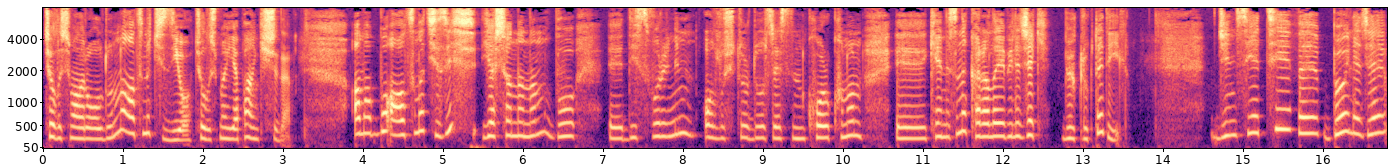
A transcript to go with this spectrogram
çalışmalar olduğunu altını çiziyor çalışmayı yapan kişi de. Ama bu altına çiziş yaşananın bu e, disforinin oluşturduğu stresin, korkunun e, kendisini karalayabilecek büyüklükte değil cinsiyeti ve böylece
